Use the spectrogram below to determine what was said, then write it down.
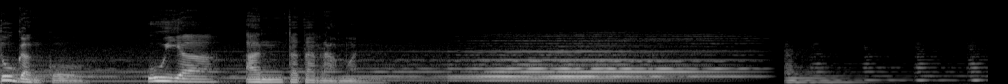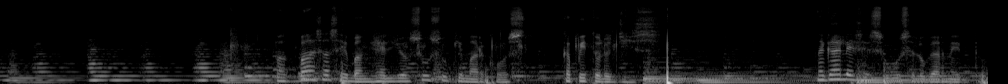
Tugang ko, uya an tataramon. Pagbasa sa Ebanghelyo susuki Marcos, Kapitulo 10 Nagali si Jesus sa lugar na ito.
